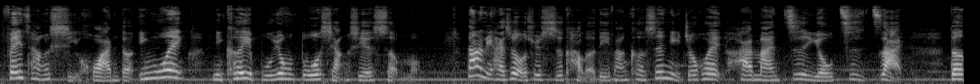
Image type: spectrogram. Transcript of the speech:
非常喜欢的，因为你可以不用多想些什么，当然你还是有去思考的地方，可是你就会还蛮自由自在的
